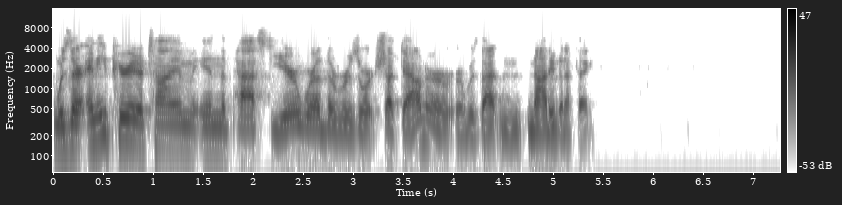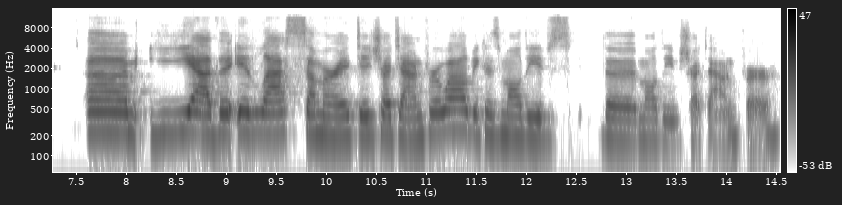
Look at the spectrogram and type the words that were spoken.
Was there any period of time in the past year where the resort shut down, or, or was that not even a thing? Um, yeah, the it, last summer it did shut down for a while because Maldives, the Maldives shut down for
